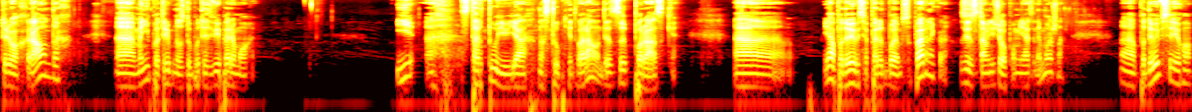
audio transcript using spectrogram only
трьох раундах мені потрібно здобути дві перемоги. І е, стартую я наступні два раунди з поразки. Е, я подивився перед боєм суперника. Звісно, там нічого поміняти не можна. Е, подивився його.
